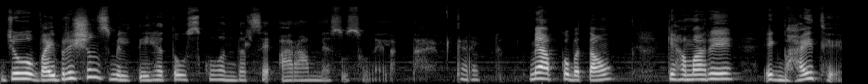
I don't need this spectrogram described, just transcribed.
जो वाइब्रेशंस मिलती है तो उसको अंदर से आराम महसूस होने लगता है। करेक्ट मैं आपको बताऊँ कि हमारे एक भाई थे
